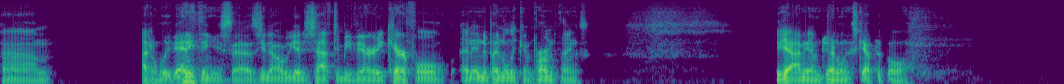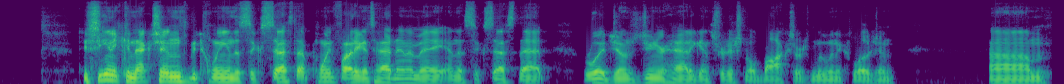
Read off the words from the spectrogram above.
um, I don't believe anything he says. You know, we just have to be very careful and independently confirm things yeah, I mean, I'm generally skeptical. Do you see any connections between the success that point fighting has had in MMA and the success that Roy Jones Jr. had against traditional boxers, movement explosion? Um,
